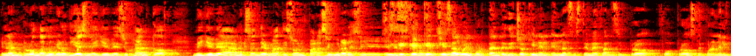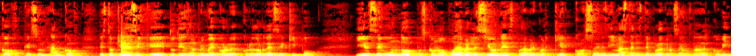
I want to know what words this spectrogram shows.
En la ronda número 10 me llevé su handcuff, me llevé a Alexander Mattison para asegurar ese, Sí, ese que, sistema que- que- que ofensivo. es algo importante. De hecho, aquí en el, en la sistema de Fantasy Pro, Pros te ponen el cuff, que es un handcuff. Esto quiere decir que tú tienes al primer corre- corredor de ese equipo. Y el segundo, pues como puede haber lesiones, puede haber cualquier cosa. Y más en esta temporada que no sabemos nada del COVID,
